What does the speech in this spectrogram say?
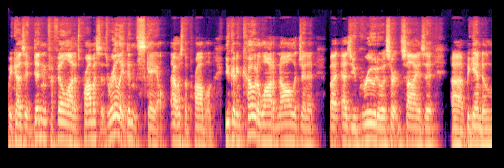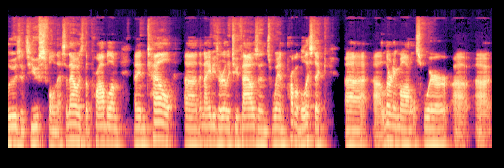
because it didn't fulfill on its promises. Really, it didn't scale. That was the problem. You could encode a lot of knowledge in it, but as you grew to a certain size, it uh, began to lose its usefulness. And that was the problem until uh, the 90s, early 2000s, when probabilistic uh, uh, learning models were uh,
